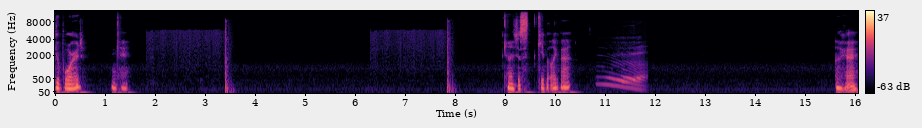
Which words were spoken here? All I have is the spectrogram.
You're bored? Okay. Can I just keep it like that? Okay.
